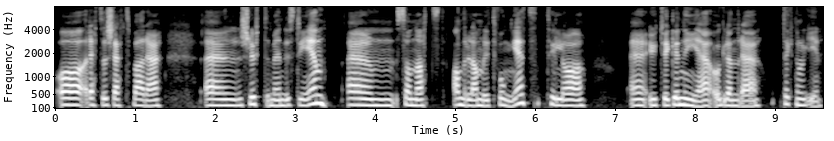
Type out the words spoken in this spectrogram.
og rett og slett bare uh, slutte med industrien. Um, sånn at andre land blir tvunget til å uh, utvikle nye og grønnere teknologier.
